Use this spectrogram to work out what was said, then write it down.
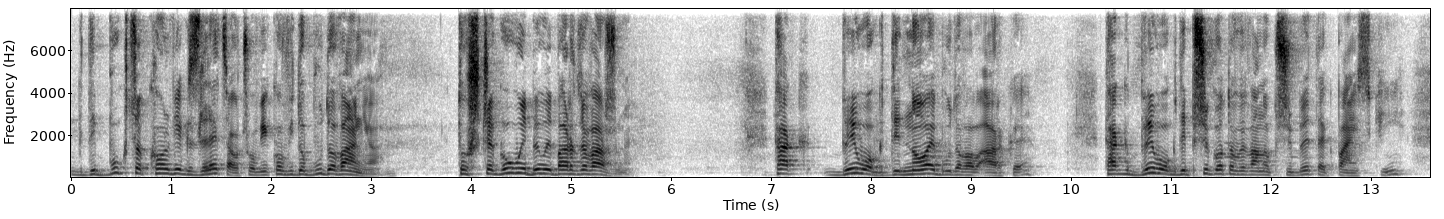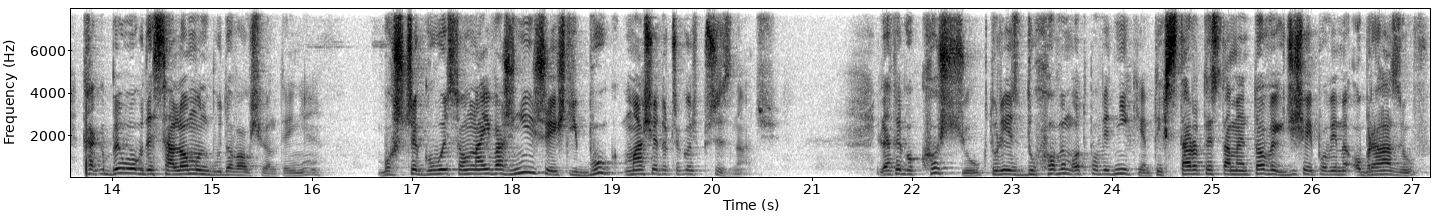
gdy Bóg cokolwiek zlecał człowiekowi do budowania, to szczegóły były bardzo ważne. Tak było, gdy Noe budował arkę, tak było, gdy przygotowywano przybytek pański, tak było, gdy Salomon budował świątynię, bo szczegóły są najważniejsze, jeśli Bóg ma się do czegoś przyznać. Dlatego Kościół, który jest duchowym odpowiednikiem tych starotestamentowych, dzisiaj powiemy, obrazów,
